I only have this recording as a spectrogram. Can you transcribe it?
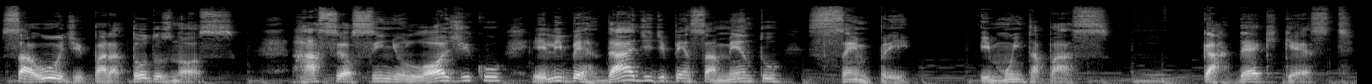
Saúde para todos nós! raciocínio lógico e liberdade de pensamento sempre. E muita paz. Kardec Cast.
